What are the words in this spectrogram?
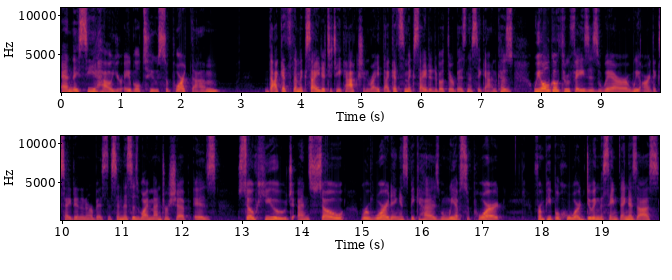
and they see how you're able to support them, that gets them excited to take action, right? That gets them excited about their business again because we all go through phases where we aren't excited in our business. And this is why mentorship is so huge and so rewarding is because when we have support from people who are doing the same thing as us,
